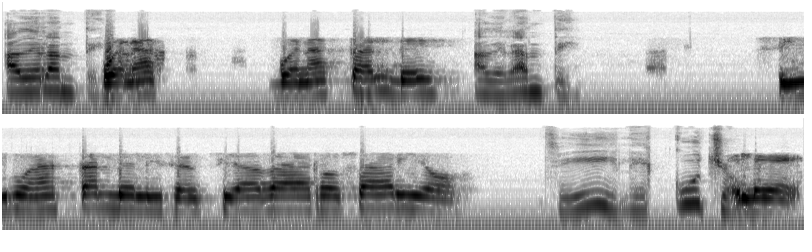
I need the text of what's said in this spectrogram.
Adelante. Buenas, buenas tardes. Adelante. Sí, buenas tardes, licenciada Rosario. Sí, le escucho. Le,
